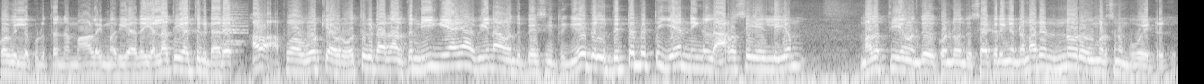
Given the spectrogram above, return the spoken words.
கோவிலில் கொடுத்த அந்த மாலை மரியாதை எல்லாத்தையும் ஏற்றுக்கிட்டாரு அப்போ ஓகே அவர் ஒத்துக்கிட்டாருன்னு அர்த்தம். நீங்கள் ஏன் வீணாக வந்து பேசிக்கிட்டு இருக்கீங்க? இதில் திட்டமிட்டு ஏன் நீங்கள் அரசியலையும் மதத்தையும் வந்து கொண்டு வந்து சேர்க்குறீங்கன்ற மாதிரி இன்னொரு விமர்சனம் போயிட்டுருக்கு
